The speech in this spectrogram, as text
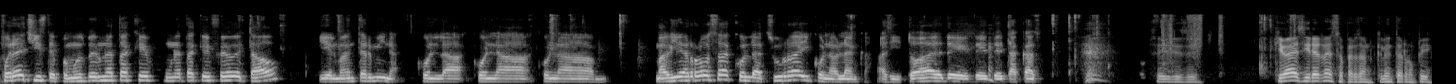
fuera de chiste, podemos ver un ataque, un ataque feo de Tao y el man termina con la, con la, con la maglia rosa, con la zurra y con la blanca, así, toda de, de, de tacazo. Sí, sí, sí. ¿Qué iba a decir Ernesto? Perdón, que lo interrumpí.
